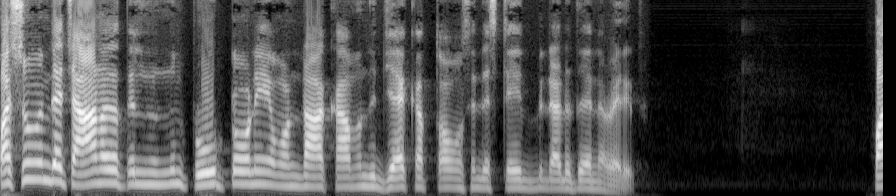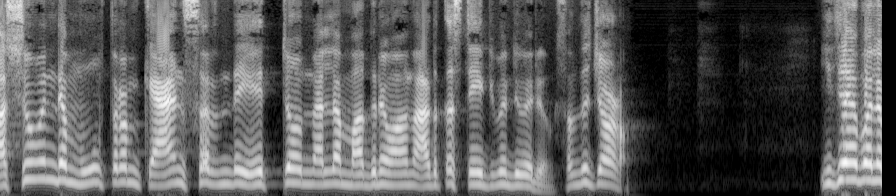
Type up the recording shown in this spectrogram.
പശുവിന്റെ ചാണകത്തിൽ നിന്നും പ്ലൂട്ടോണിയം ഉണ്ടാക്കാമെന്ന് ജേക്കബ് തോമസിന്റെ സ്റ്റേറ്റ്മെന്റ് അടുത്ത് തന്നെ വരും. പശുവിന്റെ മൂത്രം ക്യാൻസറിന്റെ ഏറ്റവും നല്ല മധുരമാണെന്ന് അടുത്ത സ്റ്റേറ്റ്മെന്റ് വരും. ശ്രദ്ധിച്ചോണം. ഇതേപോലെ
